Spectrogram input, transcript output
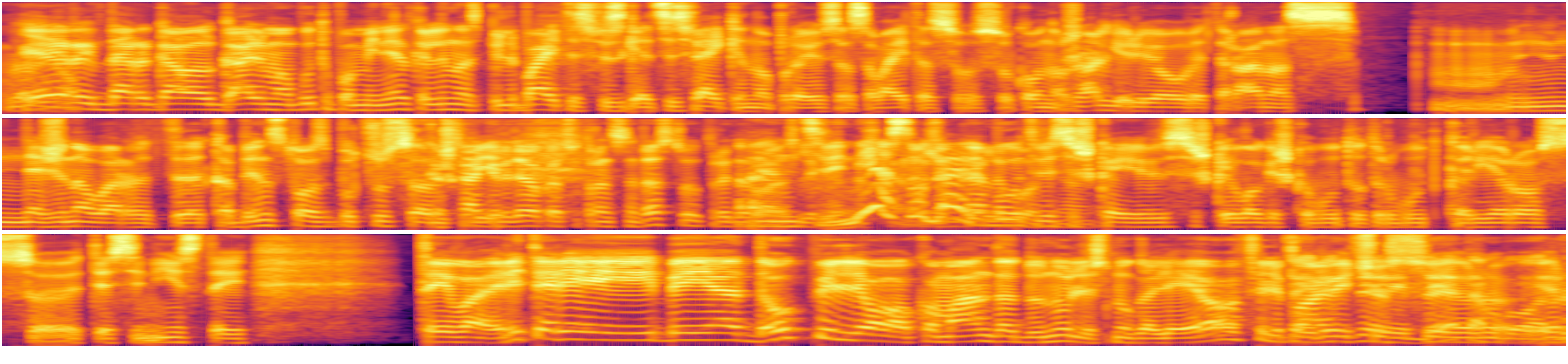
Ir dar gal, galima būtų paminėti, kad Linas Pilibaitis visgi atsisveikino praėjusią savaitę su, su Kauno Žalgeriu, jau veteranas Nežinau, ar kabins tuos bucus. Kažką girdėjau, kad su Transnevestu treniruojas. Ant Vinės gali būti visiškai, visiškai logiška būtų turbūt karjeros e, tesinys. Tai Tai va, riteriai beje daug pilio komanda 2-0 nugalėjo, Filipavičius tai ir, buvo, ir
